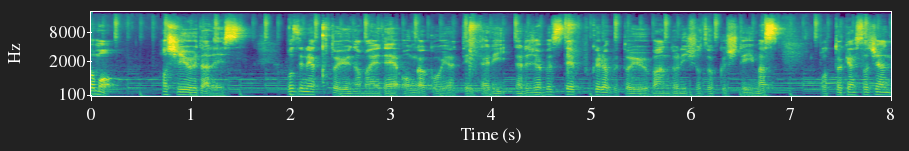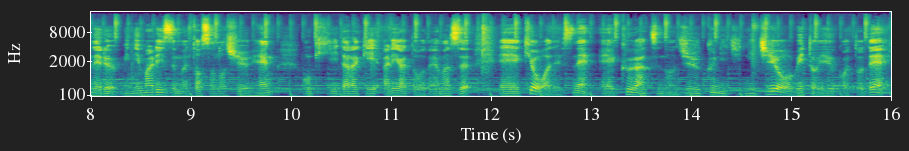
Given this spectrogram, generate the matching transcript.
どうも、星優太です。ポズニャックという名前で音楽をやっていたり、ダルジャブステップクラブというバンドに所属しています。ポッドキャストチャンネルミニマリズムとその周辺、お聞きいただきありがとうございます。えー、今日はですね、え9月の19日日曜日ということで、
